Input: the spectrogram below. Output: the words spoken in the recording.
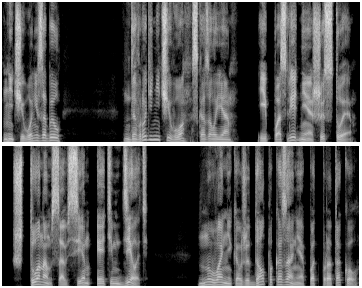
Ничего не забыл? «Да вроде ничего», — сказал я. «И последнее, шестое. Что нам со всем этим делать?» Ну, Ванников же дал показания под протокол.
